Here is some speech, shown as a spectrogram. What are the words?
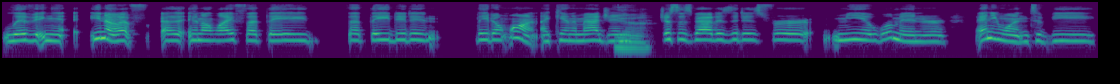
living you know uh, in a life that they that they didn't they don't want i can't imagine yeah. just as bad as it is for me a woman or anyone to be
